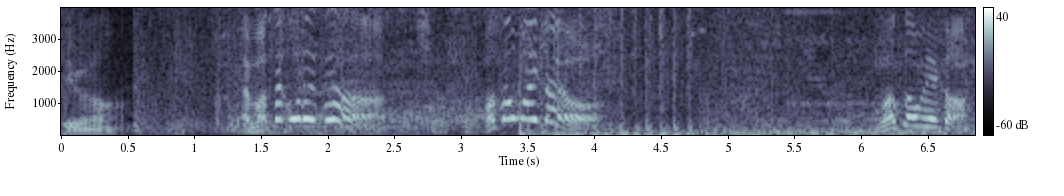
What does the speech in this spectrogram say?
いるな。えまたこれさ気をつけろまたお前かよまたお前か。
